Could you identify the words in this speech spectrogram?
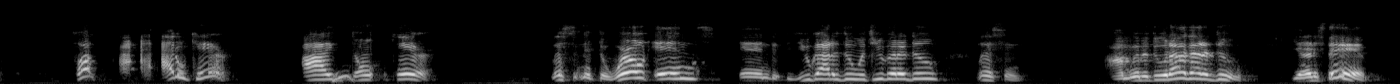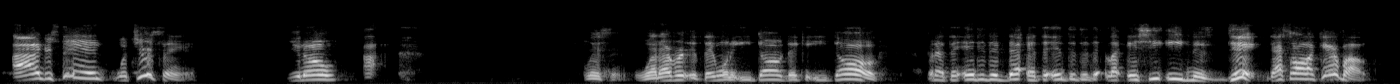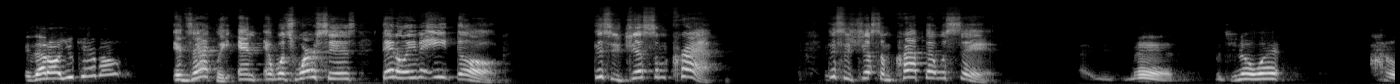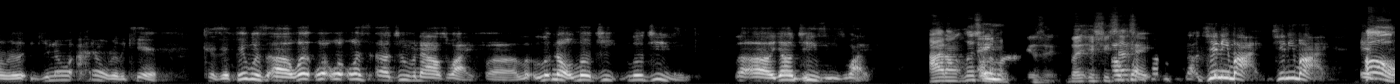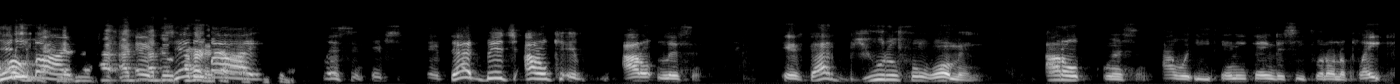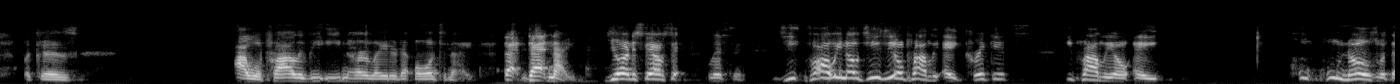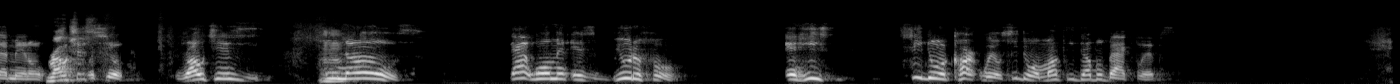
Fuck, I, I don't care. I don't care. Listen, if the world ends and you got to do what you're gonna do, listen, I'm gonna do what I gotta do. You understand? I understand what you're saying. You know, I, listen, whatever. If they want to eat dog, they can eat dog. But at the end of the day, at the end of the day, like, is she eating his dick? That's all I care about. Is that all you care about? Exactly. And and what's worse is they don't even eat dog. This is just some crap. This is just some crap that was said. Man, but you know what? I don't really, you know, I don't really care. Because if it was, uh, what, what, what was uh, Juvenile's wife? Uh, L- no, Lil G, Lil Jeezy, uh, Young Jeezy's wife. I don't listen and, to her music, but is she okay? No, Jeannie Mai, Jeannie Mai. If oh, Jenny oh, Mai, yeah, yeah. I, I, I do. Jeannie I heard Mai, listen, if if that bitch, I don't care. If I don't listen, if that beautiful woman, I don't listen. I would eat anything that she put on the plate because I will probably be eating her later on tonight. That that night. You understand what I'm saying? Listen, G, for all we know, Jeezy probably ate crickets. He probably ate who who knows what that man on roaches. Roaches. Mm. Who knows? That woman is beautiful. And he's she doing cartwheels, she doing monkey double backflips.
